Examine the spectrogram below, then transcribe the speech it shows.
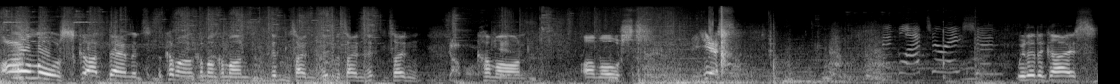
Almost! God damn it! Come on, come on, come on! Hit the Titan, hit the Titan, hit the Titan! Double Come kill. on! Almost! Yes! Congratulations. We did it, guys!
